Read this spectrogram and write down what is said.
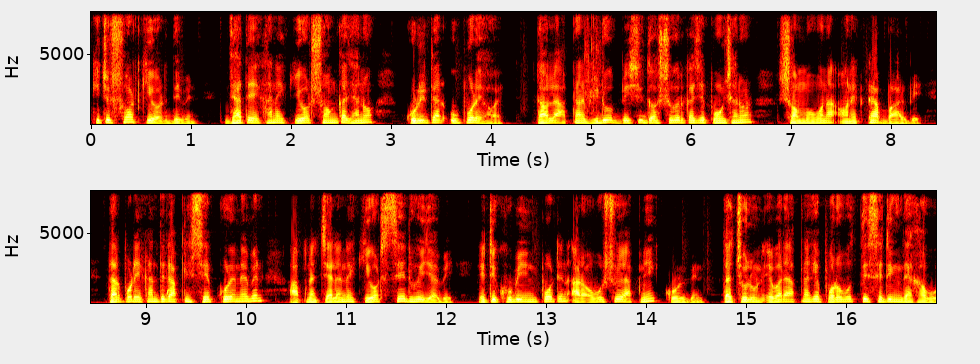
কিছু শর্ট কিওয়ার্ড দেবেন, যাতে এখানে কিওয়ার্ড সংখ্যা যেন কুড়িটার উপরে হয়। তাহলে আপনার ভিডিও বেশি দর্শকের কাছে পৌঁছানোর সম্ভাবনা অনেকটা বাড়বে। তারপরে এখান থেকে আপনি সেভ করে নেবেন, আপনার চ্যানেলে কিওয়ার্ড সেট হয়ে যাবে। এটি খুবই ইম্পর্টেন্ট আর অবশ্যই আপনি করবেন। তা চলুন, এবারে আপনাকে পরবর্তী সেটিং দেখাবো।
